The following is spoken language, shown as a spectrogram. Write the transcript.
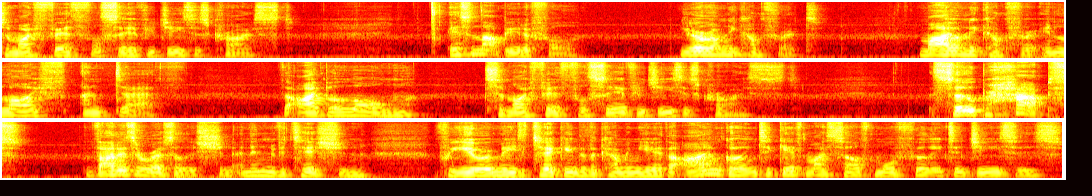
to my faithful Saviour Jesus Christ. Isn't that beautiful? Your only comfort, my only comfort in life and death that I belong to my faithful Saviour Jesus Christ. So perhaps that is a resolution, an invitation for you and me to take into the coming year that I'm going to give myself more fully to Jesus,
